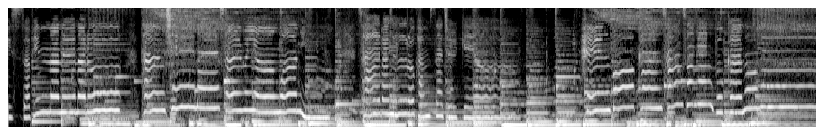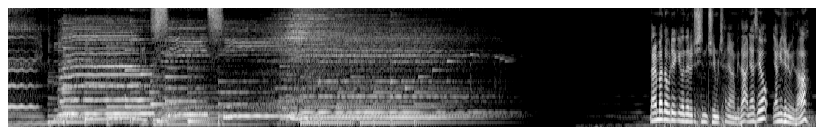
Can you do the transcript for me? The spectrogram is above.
있어 빛나는 하루 당신 날마다 우리에게 은혜를 주시는 주님을 찬양합니다. 안녕하세요. 양기준입니다.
